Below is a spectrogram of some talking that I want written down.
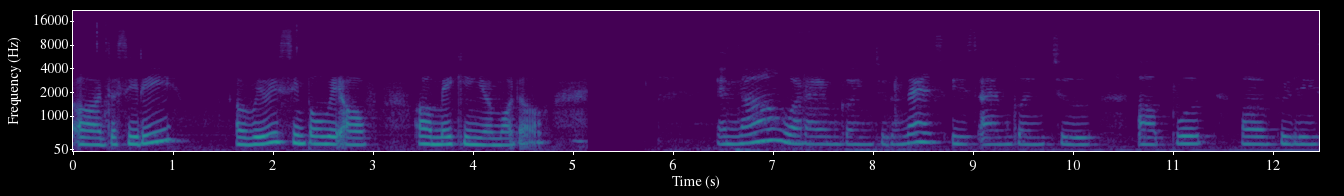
uh, the city a really simple way of uh, making your model and now what I am going to do next is I am going to uh, put a really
